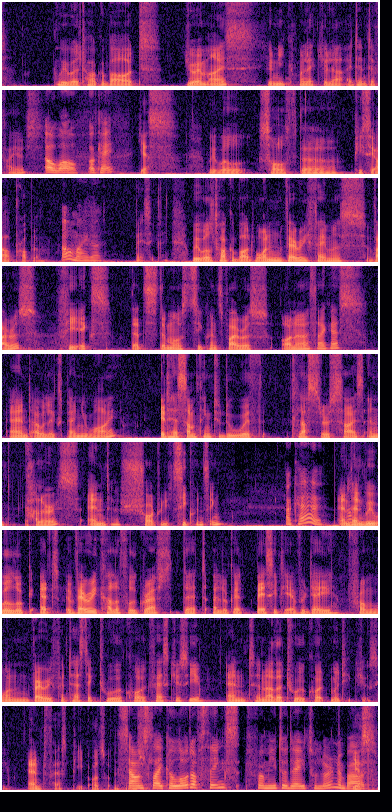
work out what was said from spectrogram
We will talk about UMIs, unique molecular identifiers. Oh, wow. Okay. Yes, we will solve the PCR problem, Oh, my God. basically. We will talk about one very famous virus, PhiX. That's the most sequenced virus on Earth, I guess. And I will explain you why. It has something to do with cluster size and colors and short read sequencing. Okay. And Oh. then we will look at very colorful graphs that I look at basically every day from one very fantastic tool called FastQC and another tool called MultiQC and FastP also. Sounds like a lot of things for me today to learn about. Yes.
